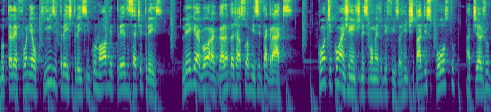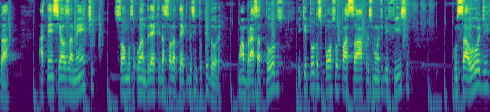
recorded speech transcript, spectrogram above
No telefone é o 15 3359 1373. Ligue agora, garanta já a sua visita grátis. Conte com a gente nesse momento difícil, a gente está disposto a te ajudar. Atenciosamente, somos o André aqui da Sorotec Desentupidora. Um abraço a todos e que todos possam passar por esse momento difícil com saúde,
